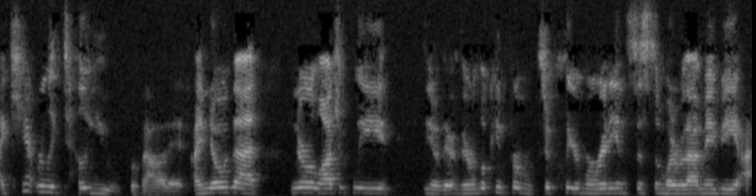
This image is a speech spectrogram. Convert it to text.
I can't really tell you about it. I know that neurologically, you know, they're they're looking for to clear meridian system, whatever that may be. I,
